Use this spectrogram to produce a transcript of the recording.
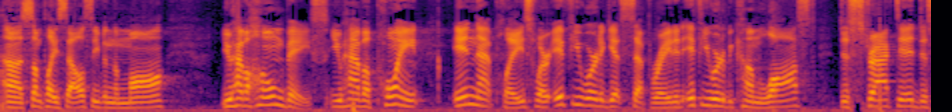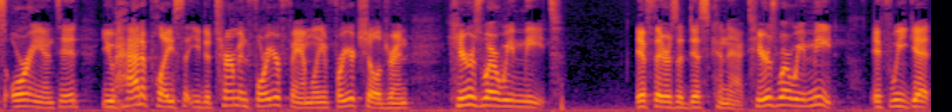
uh, someplace else, even the mall, you have a home base. You have a point in that place where if you were to get separated, if you were to become lost, distracted, disoriented, you had a place that you determined for your family and for your children. Here's where we meet if there's a disconnect. Here's where we meet if we get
